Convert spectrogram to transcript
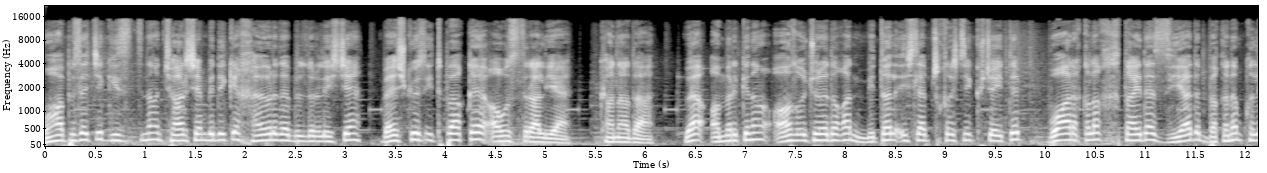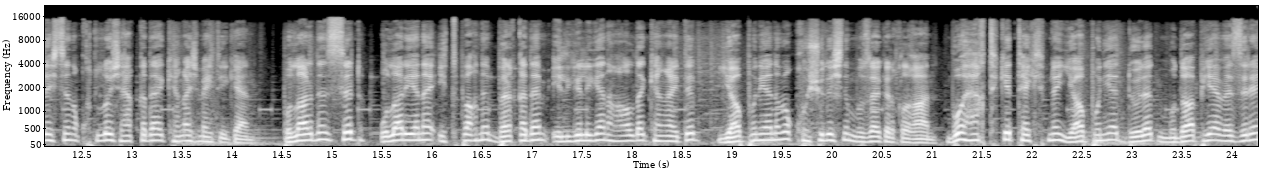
Muhofizachi gazetining chorshanbadagi xabarida bildirilishicha besh ko'z ittifoqi avstraliya kanada va amerikaning oz uchraydigan metal ishlab chiqarishni kuchaytirib bu orqali xitoyda ziyoda biqinib qilishdan qutulish haqida kengashmoqda ekan. Bulardan sirt ular yana ittifoqni bir qadam ilgirlagan holda kengaytib yaponiyanimi qo'shilishni muzokara qilgan. Bu haqdagi taklifni yaponiya davlat mudofaa vaziri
